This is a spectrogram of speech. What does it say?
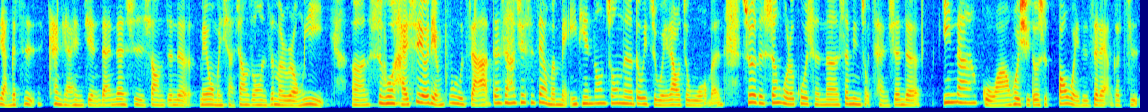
两个字看起来很简单，但事实上真的没有我们想象中的这么容易。嗯、似乎还是有点复杂，但是它却是在我们每一天当中呢，都一直围绕着我们所有的生活的过程呢，生命中产生的因啊果啊，或许都是包围的这两个字。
